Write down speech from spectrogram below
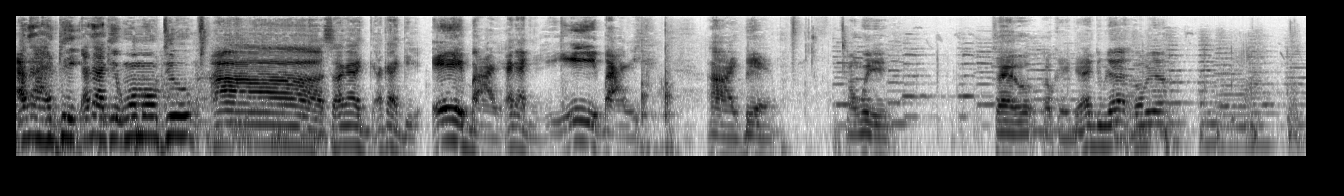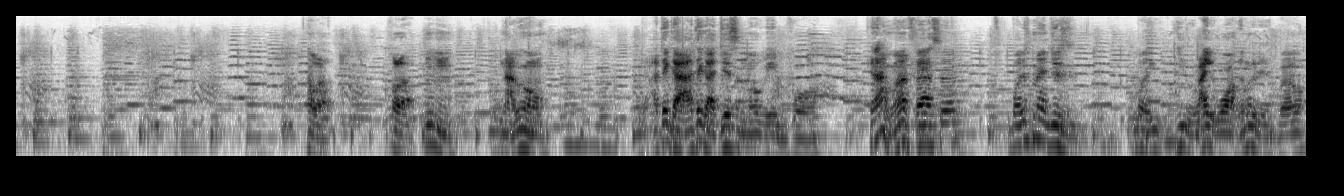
I gotta get, I gotta get one more dude. Ah, so I gotta, I gotta get everybody. I gotta get everybody. All right, bet. I'm with it. So, okay, did I do that over there? Hold up, hold up. Mm -mm. Nah, we gonna. I think I, I think I did something over here before. Can I run faster? Boy, this man just, boy, he, he light walking. Look at this, bro.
